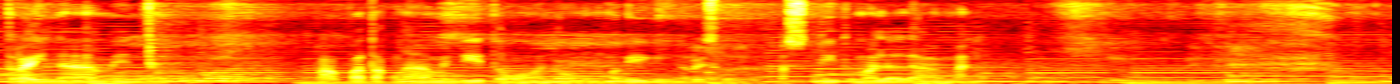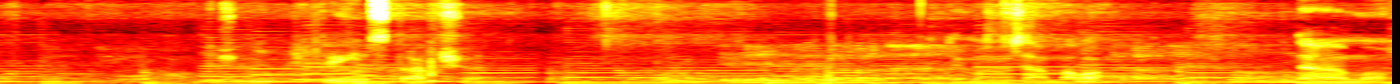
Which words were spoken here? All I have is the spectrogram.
try namin. Papatak namin dito kung anong magiging result. Tapos dito malalaman. Ito siya. Ito yung instruction. Ito yung mga kasama ko. Na mo.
